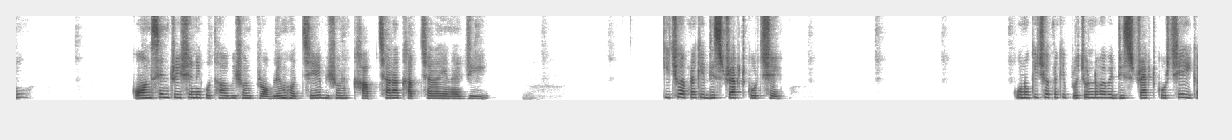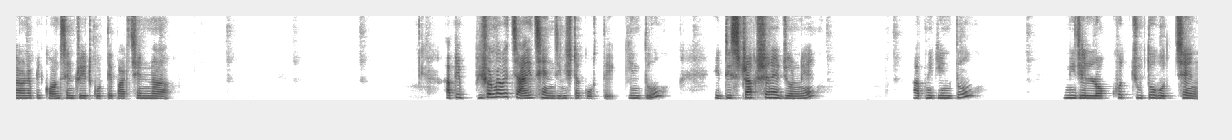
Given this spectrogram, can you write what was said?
কনসেন্ট্রেশনে কোথাও ভীষণ প্রবলেম হচ্ছে, ভীষণ খাপছাড়া খাপছাড়া এনার্জি কিছু আপনাকে ডিস্ট্র্যাক্ট করছে। কোনো কিছু আপনাকে প্রচণ্ডভাবে ডিস্ট্র্যাক্ট করছে, এই কারণে আপনি কনসেন্ট্রেট করতে পারছেন না। আপনি ভীষণভাবে চাইছেন জিনিসটা করতে, কিন্তু এই ডিস্ট্রাকশনের জন্যে আপনি কিন্তু নিজের লক্ষ্যচ্যুত হচ্ছেন।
